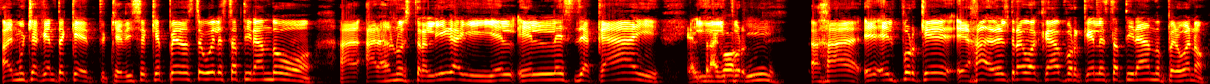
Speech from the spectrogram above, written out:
hay mucha gente que, dice, ¿qué pedo? Este güey le está tirando a, nuestra liga y él, él es de acá y... Él trago aquí. Ajá, él, por qué, ajá, él trago acá, ¿por qué le está tirando? Pero bueno,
